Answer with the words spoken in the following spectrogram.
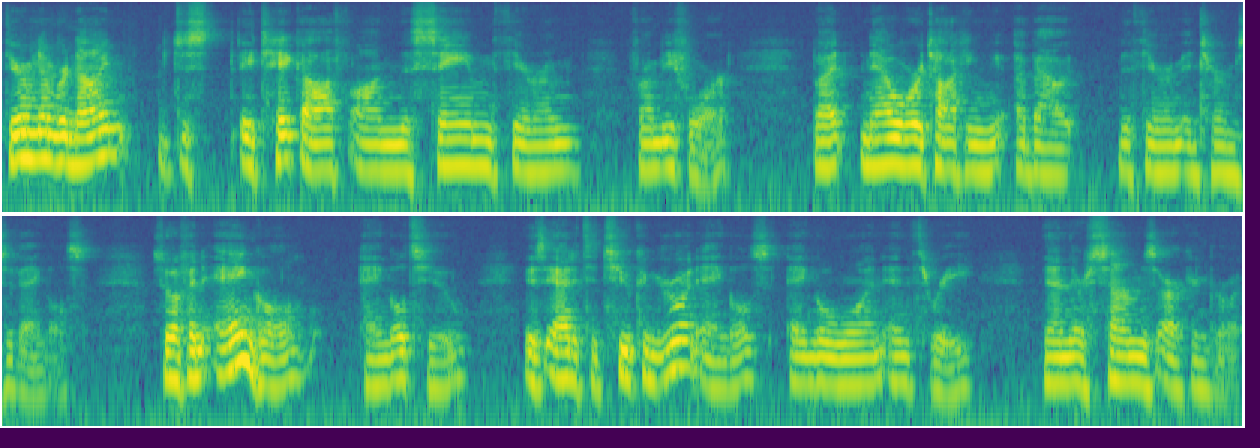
Theorem number nine, just a takeoff on the same theorem from before, but now we're talking about the theorem in terms of angles. So if an angle, angle 2, is added to two congruent angles, angle 1 and 3, then their sums are congruent.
